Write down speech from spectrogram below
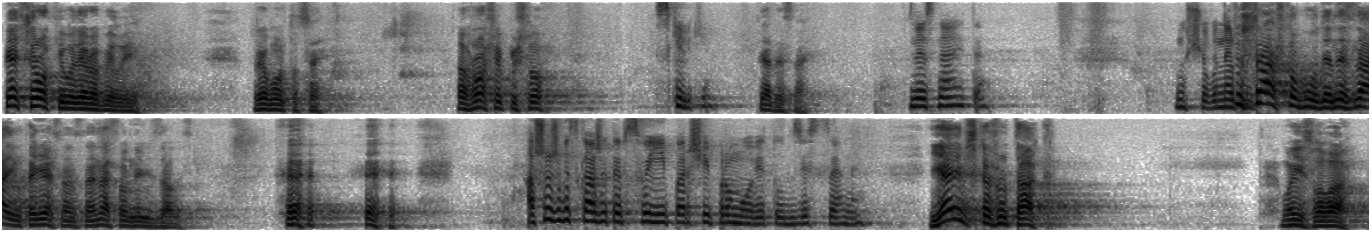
П'ять років вони робили його. Ремонт оцей. А грошей пішло, Скільки? я не знаю. Не знаєте? Ну що, ви не Ну, страшно буде, не знаю, звісно, не знаю, на що вони в'язалися. А що ж ви скажете в своїй першій промові тут зі сцени? Я їм скажу так. Мої слова.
